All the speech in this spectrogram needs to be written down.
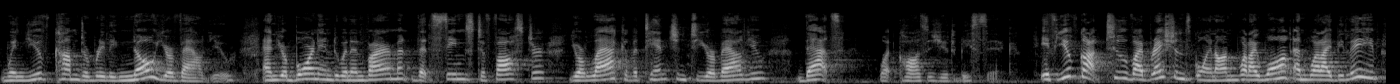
when you've come to really know your value and you're born into an environment that seems to foster your lack of attention to your value that's what causes you to be sick if you've got two vibrations going on what I want and what I believe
